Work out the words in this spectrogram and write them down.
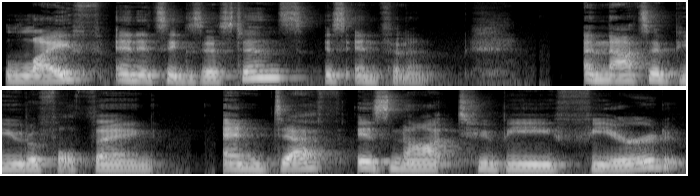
life in its existence is infinite. And that's a beautiful thing. And death is not to be feared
